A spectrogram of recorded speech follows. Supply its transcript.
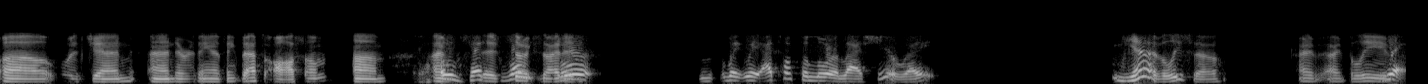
uh, with Jen and everything. I think that's awesome. Um, I'm oh, that's right. so excited. Laura, wait, wait. I talked to Laura last year, right? Yeah, I believe so. I I believe Yeah.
